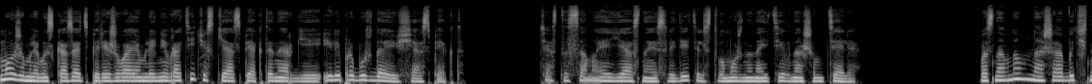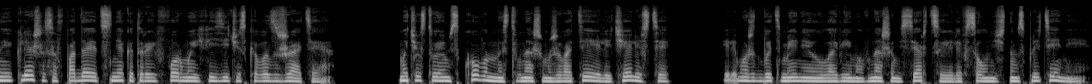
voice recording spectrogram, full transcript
Можем ли мы сказать, переживаем ли невротический аспект энергии или пробуждающий аспект? Часто самое ясное свидетельство можно найти в нашем теле. В основном наши обычные клеши совпадают с некоторой формой физического сжатия. Мы чувствуем скованность в нашем животе или челюсти, или, может быть, менее уловимо в нашем сердце или в солнечном сплетении.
